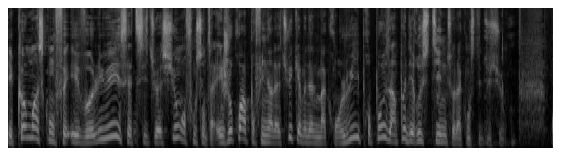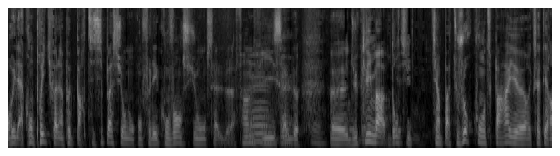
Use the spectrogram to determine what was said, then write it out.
et comment est-ce qu'on fait évoluer cette situation en fonction de ça. Je crois, pour finir là-dessus, qu'Emmanuel Macron, lui, propose un peu des rustines sur la Constitution. Bon, il a compris qu'il fallait un peu de participation, donc on fait les conventions, celle de la fin de vie, mmh, celle mmh, mmh. Euh, du climat, dont il ne tient pas toujours compte par ailleurs, etc.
